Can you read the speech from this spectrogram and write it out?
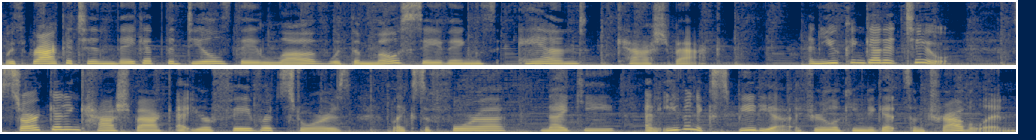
With Rakuten, they get the deals they love with the most savings and cash back. And you can get it too. Start getting cash back at your favorite stores like Sephora, Nike, and even Expedia if you're looking to get some travel in.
